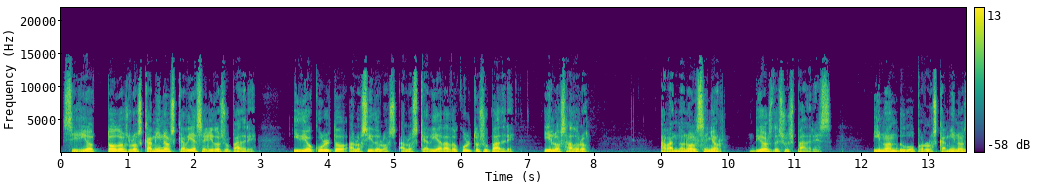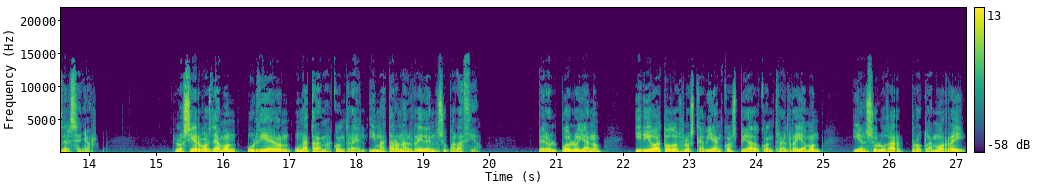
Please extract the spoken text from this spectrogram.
siguió todos los caminos que había seguido su padre, y dio culto a los ídolos a los que había dado culto su padre, y los adoró. Abandonó al Señor, Dios de sus padres, y no anduvo por los caminos del Señor. Los siervos de Amón urdieron una trama contra él y mataron al rey en su palacio. Pero el pueblo llano hirió a todos los que habían conspirado contra el rey Amón, y en su lugar proclamó rey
